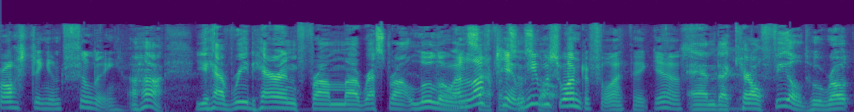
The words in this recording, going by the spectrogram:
frosting and filling. Uh huh. You have Reed Hearon from uh, restaurant Lulu Oh, I loved him. He was wonderful, I think. Yes. and uh, Carol Field, who wrote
